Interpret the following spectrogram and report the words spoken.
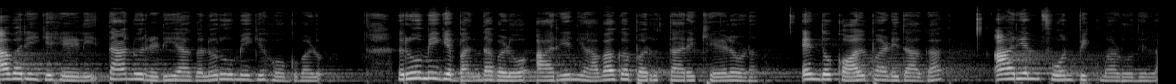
ಅವರಿಗೆ ಹೇಳಿ ತಾನು ರೆಡಿಯಾಗಲು ರೂಮಿಗೆ ಹೋಗುವಳು. ರೂಮಿಗೆ ಬಂದವಳು, ಆರ್ಯನ್ ಯಾವಾಗ ಬರುತ್ತಾರೆ ಕೇಳೋಣ ಎಂದು ಕಾಲ್ ಮಾಡಿದಾಗ ಆರ್ಯನ್ ಫೋನ್ ಪಿಕ್ ಮಾಡುವುದಿಲ್ಲ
